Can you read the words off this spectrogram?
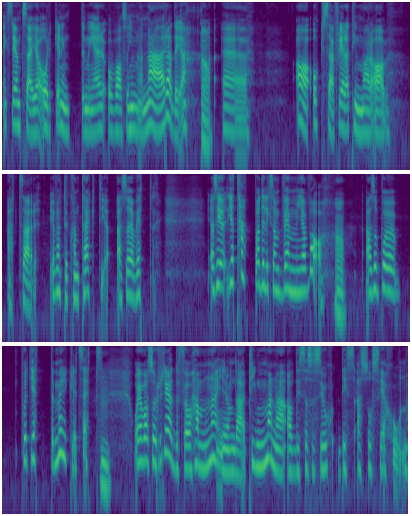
Extremt så här, jag orkar inte mer och var så himla nära det. Ja. Eh, ja, och så här, flera timmar av att så här, jag var inte i kontakt. Jag, alltså jag vet, alltså jag, jag tappade liksom vem jag var. Ja. Alltså på, på ett jättemärkligt sätt. Mm. Och jag var så rädd för att hamna i de där timmarna av disassocia- disassociation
